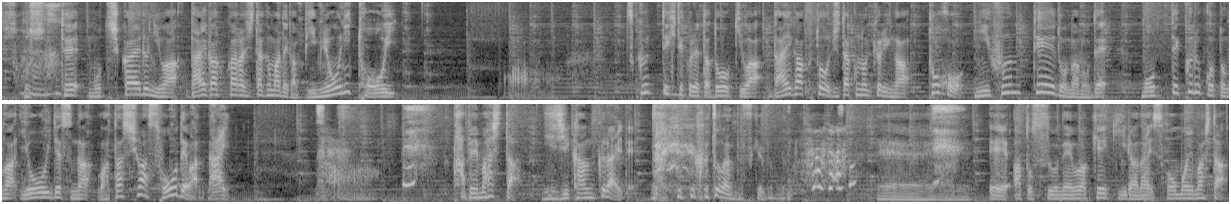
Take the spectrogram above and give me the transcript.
そして持ち帰るには大学から自宅までが微妙に遠い。作ってきてくれた同期は大学と自宅の距離が徒歩2分程度なので持ってくることが容易ですが私はそうではない。食べました。2時間くらいで。ということなんですけども、えーえーあと数年はケーキいらない。そう思いました。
